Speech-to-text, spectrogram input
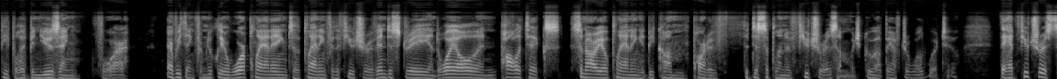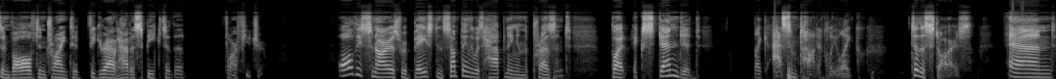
people had been using for everything from nuclear war planning to the planning for the future of industry and oil and politics. Scenario planning had become part of the discipline of futurism, which grew up after World War II. They had futurists involved in trying to figure out how to speak to the far future. All these scenarios were based in something that was happening in the present, but extended like asymptotically, like to the stars. And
